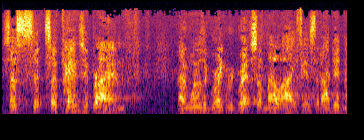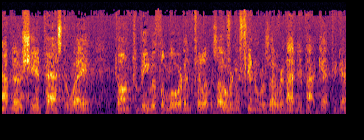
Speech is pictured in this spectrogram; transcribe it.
so, so Pansy Bryan, uh, one of the great regrets of my life is that I did not know she had passed away, gone to be with the Lord until it was over and the funeral was over, and I did not get to go.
